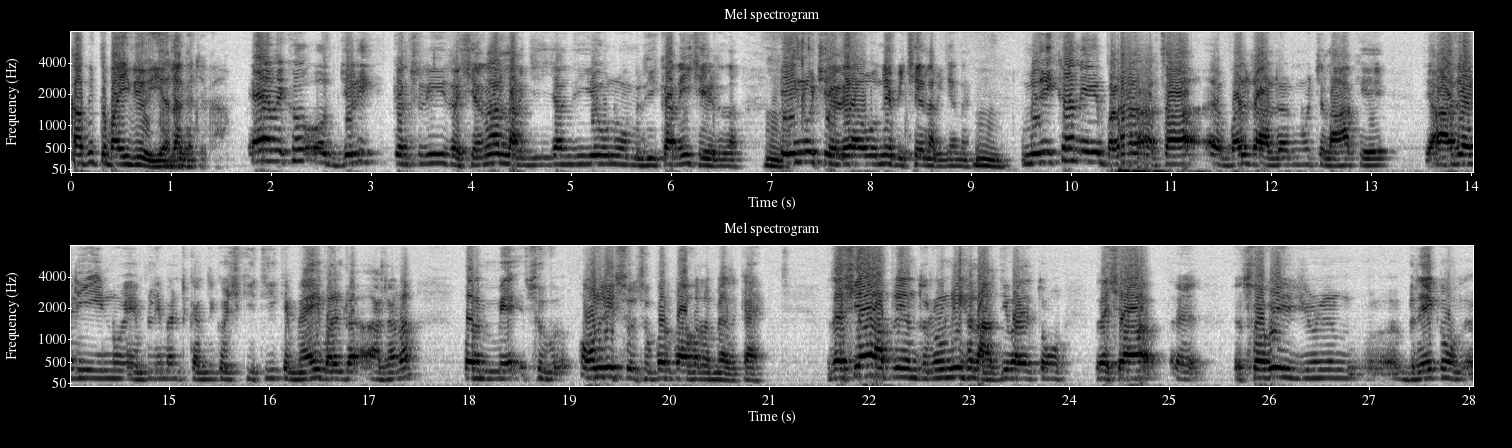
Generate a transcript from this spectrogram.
ਕਾਫੀ ਤਬਾਹੀ ਵੀ ਹੋਈ ਹੈ ਅਲੱਗ ਜਗ੍ਹਾ ਇਹ ਵੇਖੋ ਉਹ ਜਿਹੜੀ ਕੰਟਰੀ ਰਸ਼ੀਆ ਨਾਲ ਲੱਗ ਜਾਂਦੀ ਹੈ ਉਹਨੂੰ ਅਮਰੀਕਾ ਨਹੀਂ ਛੇੜਦਾ। ਇਹਨੂੰ ਛੇੜਿਆ ਉਹਨੇ ਪਿੱਛੇ ਲੱਗ ਜਾਣਾ ਹੂੰ ਅਮਰੀਕਾ ਨੇ ਬੜਾ ਅਰਸਾ ਵਰਲਡ ਆਰਡਰ ਨੂੰ ਚਲਾ ਕੇ ਤੇ ਆਲਰੇਡੀ ਇਹਨੂੰ ਇੰਪਲੀਮੈਂਟ ਕਰਨ ਦੀ ਕੋਸ਼ਿਸ਼ ਕੀਤੀ ਕਿ ਮੈਂ ਹੀ ਵਰਲਡ ਆਰਡਰ ਆ, ਪਰ ਮੈਂ ਓਨਲੀ ਸੁਪਰ ਪਾਵਰ ਅਮਰੀਕਾ ਹੈ। ਰਸ਼ੀਆ ਆਪਣੇ ਅੰਦਰੂਨੀ ਹਾਲਾਤ ਦੀ ਵਜ੍ਹਾ ਤੋਂ ਰਸ਼ੀਆ ਸੋਵੀਅਤ ਯੂਨੀਅਨ ਬ੍ਰੇਕ ਹੋਣ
